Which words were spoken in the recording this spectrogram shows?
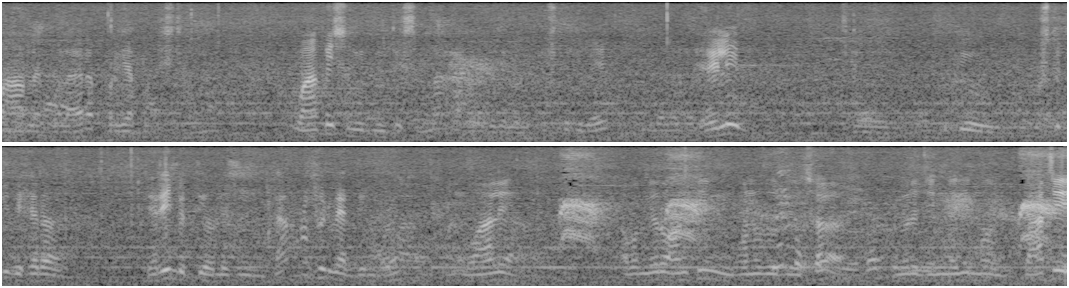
उहाँहरूलाई बोलाएर प्रज्ञा प्रतिष्ठानमा उहाँकै सङ्गीत निर्देशनमा गजलहरू प्रस्तुति भए धेरैले त्यो प्रस्तुति देखेर धेरै व्यक्तिहरूले चाहिँ राम्रो फिडब्याक दिनुभयो उहाँले अब मेरो अन्तिम अनुरोध यो छ मेरो जिन्दगी म बाँचे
